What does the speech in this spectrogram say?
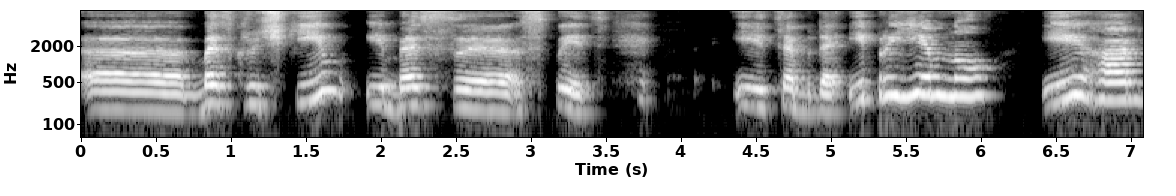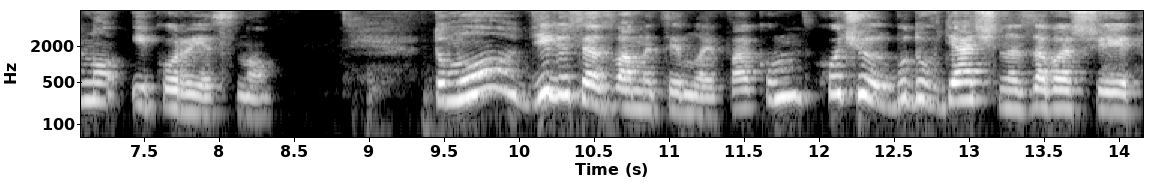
е, без крючків, і без е, спиць. І це буде і приємно, і гарно, і корисно. Тому ділюся з вами цим лайфхаком. Хочу, буду вдячна за ваші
